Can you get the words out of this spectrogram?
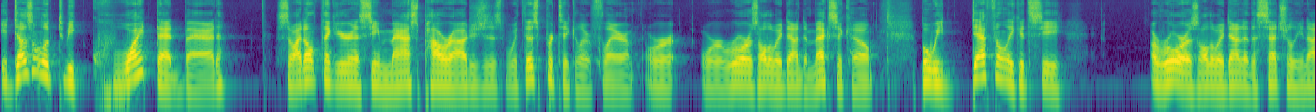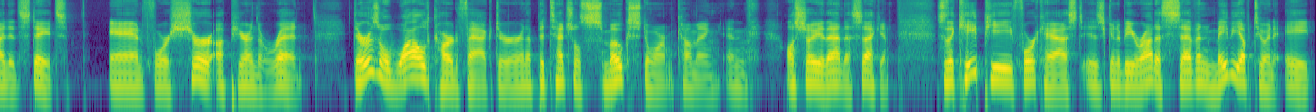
It doesn't look to be quite that bad. So I don't think you're going to see mass power outages with this particular flare or or auroras all the way down to Mexico, but we definitely could see auroras all the way down to the central United States and for sure up here in the red. There is a wild card factor and a potential smoke storm coming, and I'll show you that in a second. So the KP forecast is going to be around a 7, maybe up to an 8.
